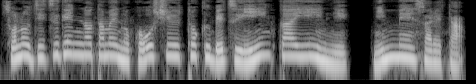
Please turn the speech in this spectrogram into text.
その実現のための公衆特別委員会委員に任命された。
